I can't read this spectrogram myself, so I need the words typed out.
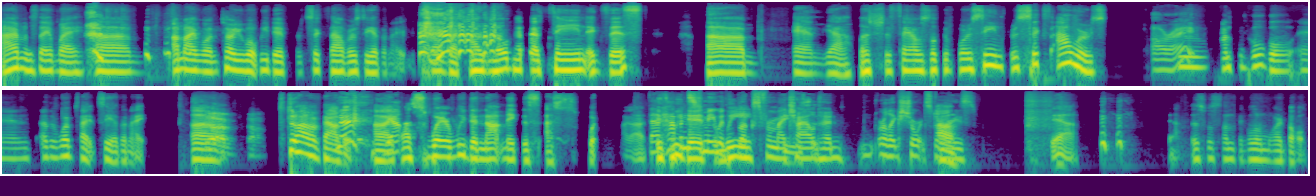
I'm the same way. Um, I'm not even going to tell you what we did for six hours the other night. I was like, I know that that scene exists. Um, and yeah, let's just say I was looking for a scene for six hours. All right. to- onto Google and other websites the other night. Uh, still haven't found it. Uh, Yep. I swear we did not make this. I swear. oh my God. That If we happens to me with we- books from my Jesus. childhood or like short Oh. stories. Yeah. yeah. This was something a little more adult.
